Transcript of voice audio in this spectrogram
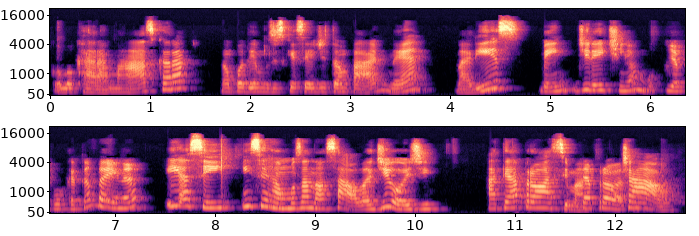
Colocar a máscara. Não podemos esquecer de tampar, né? Nariz bem direitinho a boca. E a boca também, né? E assim encerramos a nossa aula de hoje. Até a próxima. Até a próxima. Tchau.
